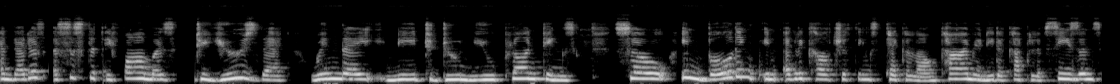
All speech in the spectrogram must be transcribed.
and that has assisted the farmers to use that when they need to do new plantings. So, in building in agriculture, things take a long time. You need a couple of seasons.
